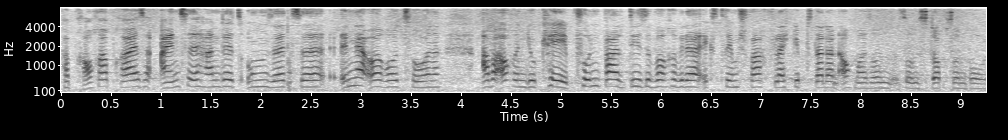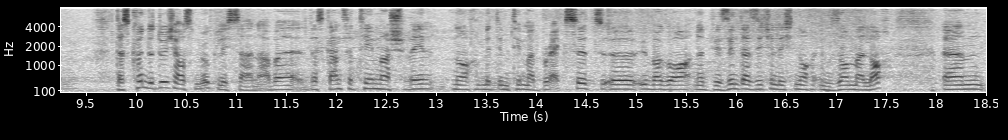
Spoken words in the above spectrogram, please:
Verbraucherpreise, Einzelhandelsumsätze in der Eurozone, aber auch in UK. Pfund war diese Woche wieder extrem schwach. Vielleicht gibt es da dann auch mal so einen so Stop, so einen Boden. Das könnte durchaus möglich sein, aber das ganze Thema schwelt noch mit dem Thema Brexit äh, übergeordnet. Wir sind da sicherlich noch im Sommerloch. Ähm,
